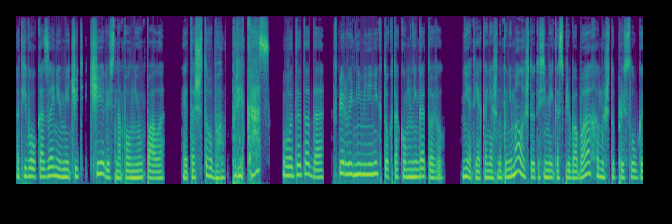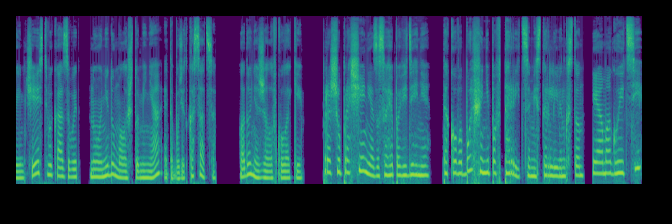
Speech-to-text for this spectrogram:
От его указаний у меня чуть челюсть на пол не упала. Это что был, приказ? Вот это да. В первые дни меня никто к такому не готовил. Нет, я, конечно, понимала, что это семейка с прибабахом и что прислуга им честь выказывает, но не думала, что меня это будет касаться. Ладони сжала в кулаки. «Прошу прощения за свое поведение. Такого больше не повторится, мистер Ливингстон. Я могу идти?»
